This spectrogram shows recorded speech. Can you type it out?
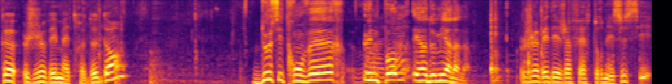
que je vais mettre dedans. Deux citrons verts, une pomme et un demi-ananas. Je vais déjà faire tourner ceci.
